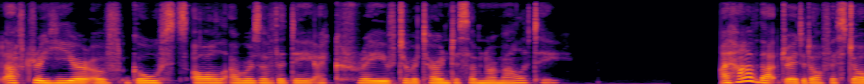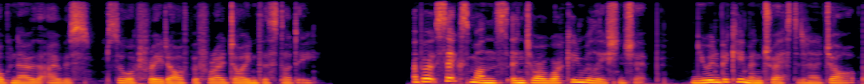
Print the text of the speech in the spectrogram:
But after a year of ghosts all hours of the day, I crave to return to some normality. I have that dreaded office job now that I was so afraid of before I joined the study. About six months into our working relationship, Ewan became interested in a job.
